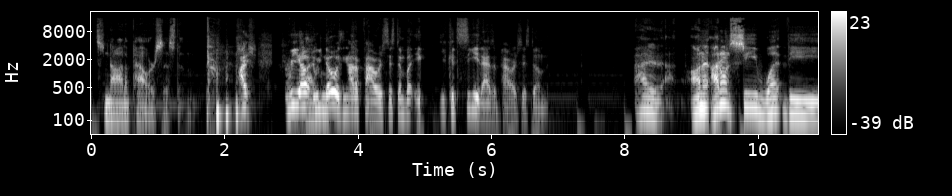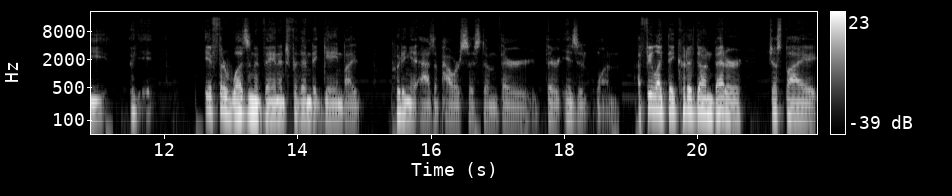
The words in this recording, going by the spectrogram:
It's not a power system. I we uh, we know it's not a power system, but it, you could see it as a power system. I on I don't see what the if there was an advantage for them to gain by putting it as a power system, there there isn't one. I feel like they could have done better just by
